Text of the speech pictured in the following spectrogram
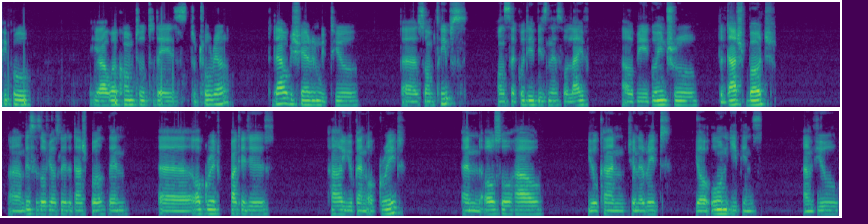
people you are welcome to today's tutorial. Today I'll be sharing with you uh, some tips on SECODI business for life. I'll be going through the dashboard and this is obviously the dashboard. Then uh, upgrade packages how you can upgrade and also how you can generate your own ePINs and view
